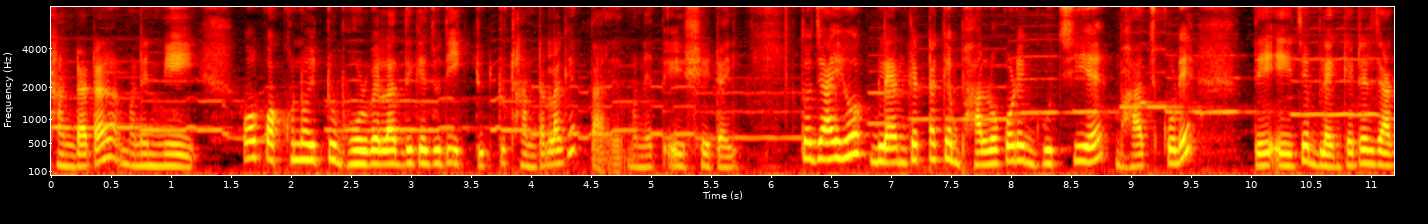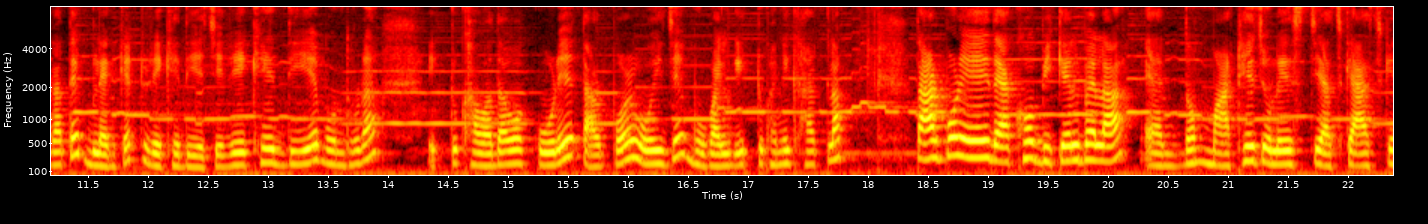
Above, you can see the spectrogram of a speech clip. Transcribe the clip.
ঠান্ডাটা মানে নেই। ও কখনো একটু ভোরবেলার দিকে যদি একটু একটু ঠান্ডা লাগে তাই মানে সেটাই। তো যাই হোক, ব্ল্যাঙ্কেটটাকে ভালো করে গুছিয়ে, ভাঁজ করে, তে এই যে ব্ল্যাঙ্কেটের জায়গাতে ব্ল্যাঙ্কেট রেখে দিয়েছি। রেখে দিয়ে বন্ধুরা একটু খাওয়া দাওয়া করে, তারপর ওই যে মোবাইল একটুখানি ঘাটলাম। তারপরে দেখো বিকেলবেলা একদম মাঠে চলে এসেছি আজকে। আজকে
